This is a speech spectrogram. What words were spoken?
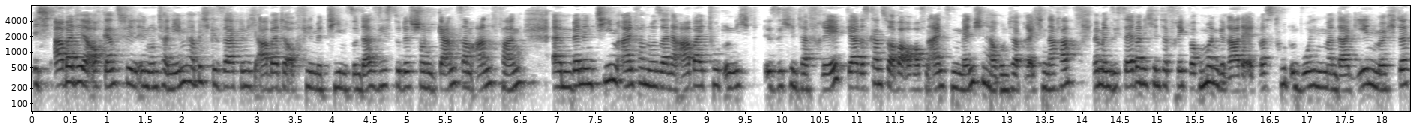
ich arbeite ja auch ganz viel in Unternehmen, habe ich gesagt, und ich arbeite auch viel mit Teams. Und da siehst du das schon ganz am Anfang. Ähm, wenn ein Team einfach nur seine Arbeit tut und nicht sich hinterfragt, ja, das kannst du aber auch auf einen einzelnen Menschen herunterbrechen nachher. Wenn man sich selber nicht hinterfragt, warum man gerade etwas tut und wohin man da gehen möchte,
